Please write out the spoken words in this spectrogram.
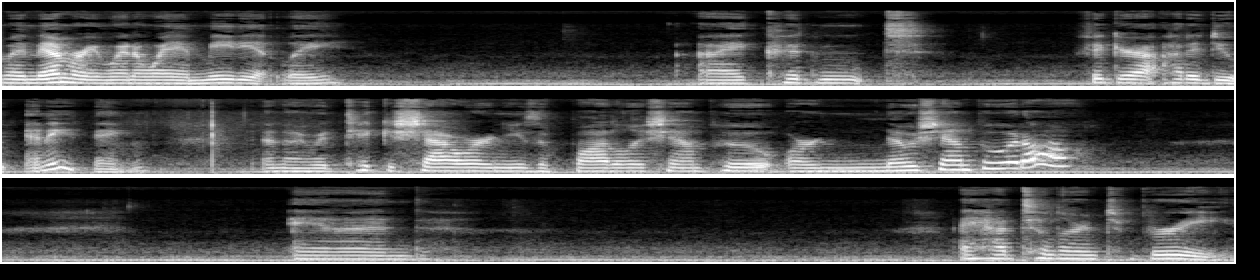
my memory went away immediately. I couldn't figure out how to do anything. And I would take a shower and use a bottle of shampoo or no shampoo at all. And I had to learn to breathe.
